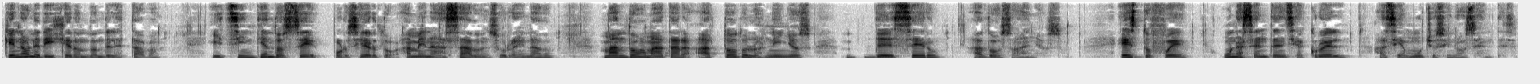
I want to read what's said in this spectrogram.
que no le dijeron dónde él estaba, y sintiéndose, por cierto, amenazado en su reinado, mandó a matar a todos los niños de cero a dos años. Esto fue una sentencia cruel hacia muchos inocentes.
